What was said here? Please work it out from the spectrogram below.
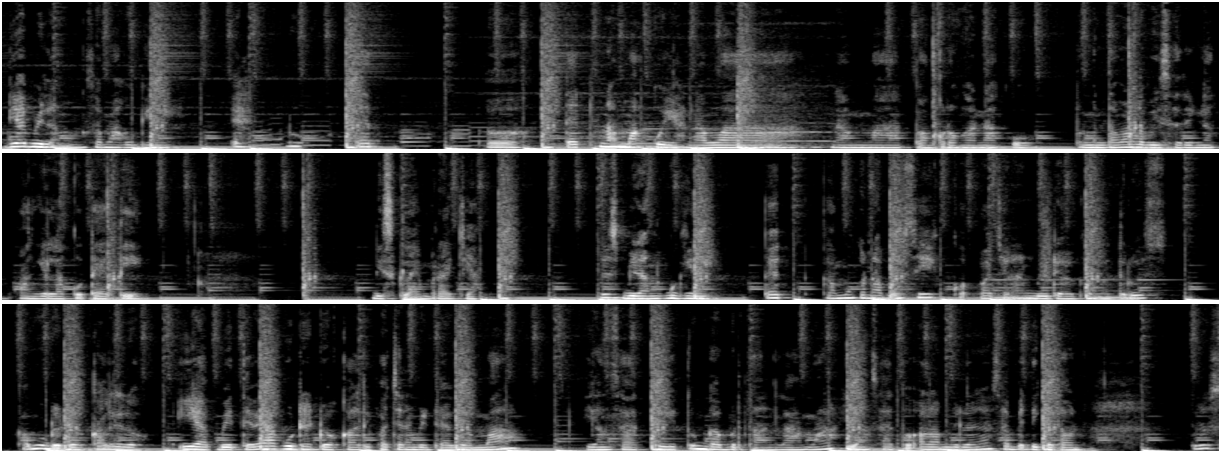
Dia bilang sama aku gini eh lu Ted uh, Ted itu nama aku ya nama nama tongkrongan aku. Teman-teman lebih sering aku panggil aku Teti. Disclaimer aja. Terus bilang aku gini Ted kamu kenapa sih kok pacaran beda agama terus? Kamu udah dua kali loh. Iya btw aku udah dua kali pacaran beda agama yang satu itu nggak bertahan lama yang satu alhamdulillahnya sampai tiga tahun. Terus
